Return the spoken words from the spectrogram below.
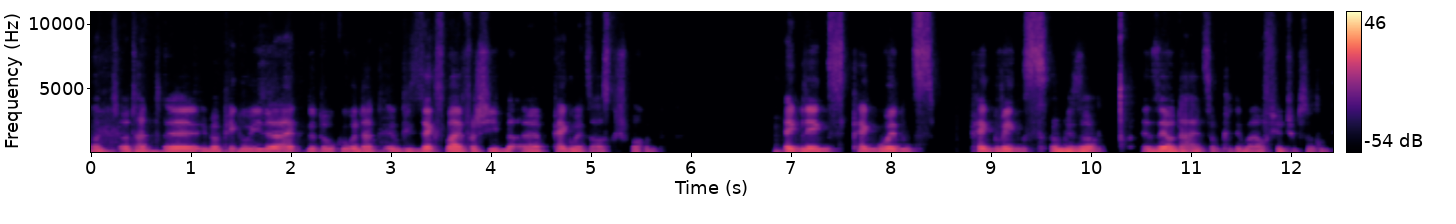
und, und hat äh, über Pinguine halt eine Doku und hat irgendwie sechsmal verschiedene äh, Penguins ausgesprochen. Penglings, Penguins, Penguins, irgendwie so. Sehr unterhaltsam, könnt ihr mal auf YouTube suchen.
